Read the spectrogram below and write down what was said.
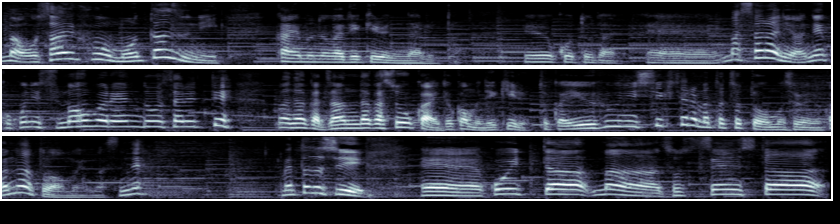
まあ、お財布を持たずに買い物ができるようになると。いうことで、えーまあ、さらにはねここにスマホが連動されて、まあ、なんか残高紹介とかもできるとかいう風にしてきたらまたちょっと面白いのかなとは思いますね。まあ、ただし、えー、こういった、まあ、率先した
